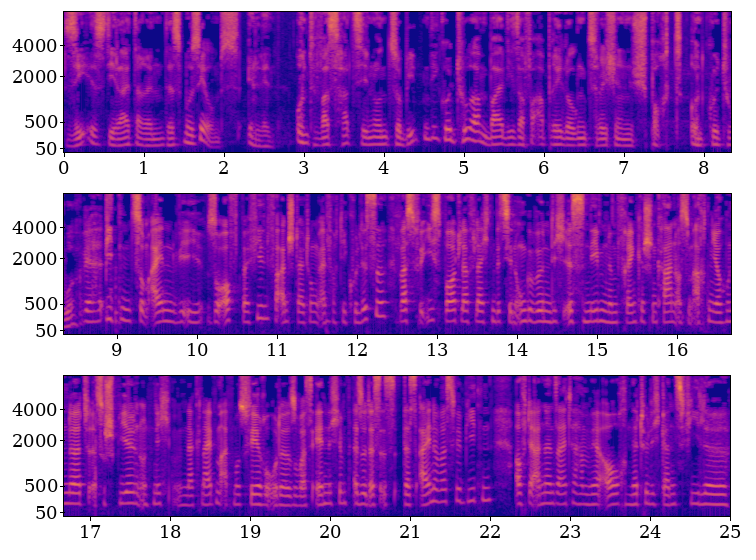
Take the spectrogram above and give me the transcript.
Sie ist die Leiterin des Museums in Linn. Und was hat sie nun zu bieten, die Kultur, bei dieser Verabredung zwischen Sport und Kultur? Wir bieten zum einen, wie so oft bei vielen Veranstaltungen, einfach die Kulisse, was für E-Sportler vielleicht ein bisschen ungewöhnlich ist, neben einem fränkischen Kahn aus dem 8. Jahrhundert zu spielen und nicht in einer Kneipenatmosphäre oder sowas ähnlichem. Also das ist das eine, was wir bieten. Auf der anderen Seite haben wir auch natürlich ganz viele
